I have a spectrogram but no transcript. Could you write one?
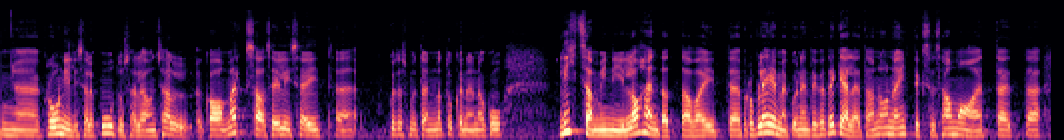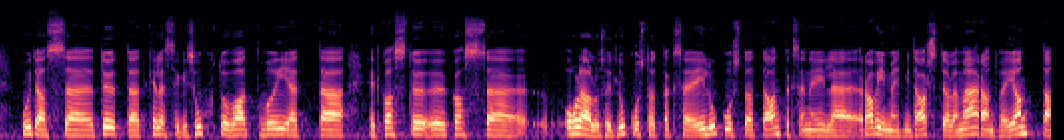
Äh, kroonilisele puudusele on seal ka märksa selliseid, äh, kuidas ma ütlen, natukene nagu lihtsamini lahendatavaid äh, probleeme, kui nendega tegeleda, no näiteks seesama, et, et äh, kuidas äh, töötajad kellessegi suhtuvad või et, et kas, kas olealuseid lukustatakse, ei lukustata, antakse neile ravimeid, mida arst ei ole määranud või ei anta.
